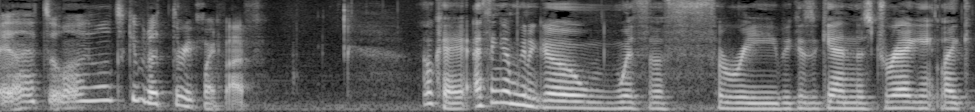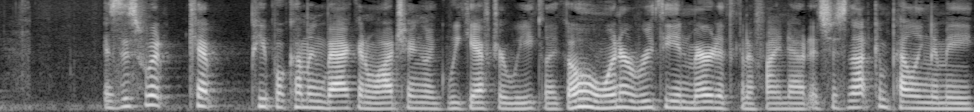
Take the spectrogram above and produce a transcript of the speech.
it's, let's give it a three point five. Okay, I think I'm gonna go with a three because again, this dragging like, is this what kept people coming back and watching like week after week? Like, oh, when are Ruthie and Meredith gonna find out? It's just not compelling to me.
